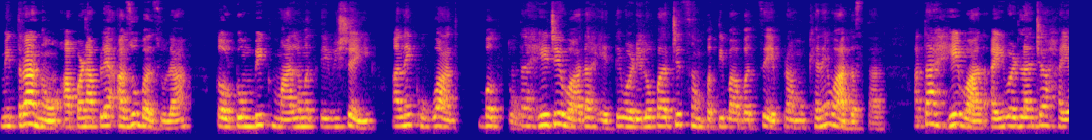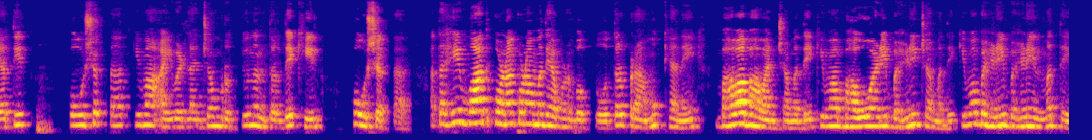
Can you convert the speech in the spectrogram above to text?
मित्रांनो आपण आपल्या आजूबाजूला कौटुंबिक मालमत्तेविषयी अनेक वाद बघतो. आता हे जे वाद आहेत ते वडिलोपार्जित संपत्तीबाबतचे प्रामुख्याने वाद असतात. आता हे वाद आई वडिलांच्या हयातीत होऊ शकतात किंवा आई वडिलांच्या मृत्यूनंतर देखील होऊ शकतात. आता हे वाद कोणाकोणामध्ये आपण बघतो? तर प्रामुख्याने भावाभावांच्यामध्ये किंवा भाऊ आणि बहिणीच्या मध्ये किंवा बहिणी बहिणींमध्ये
